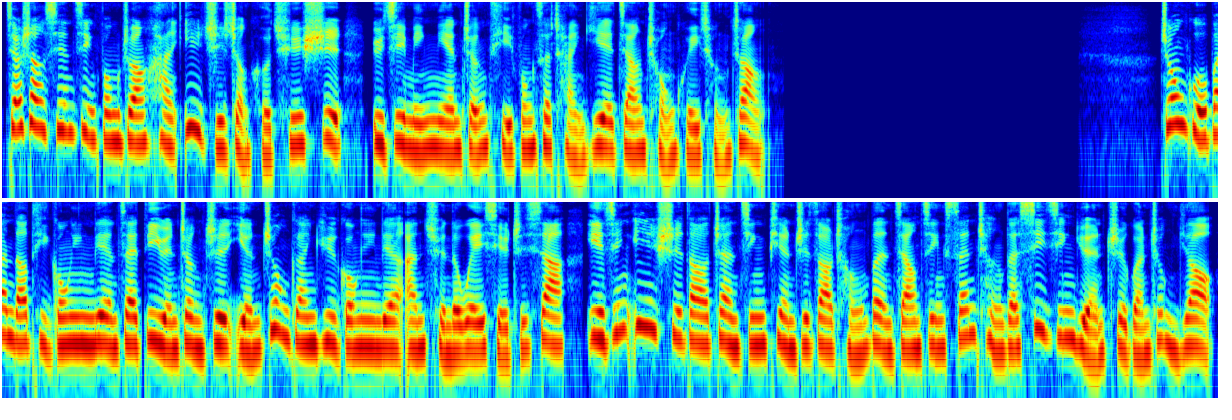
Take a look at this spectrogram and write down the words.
加上先进封装和一直整合趋势，预计明年整体封测产业将重回成长。中国半导体供应链在地缘政治严重干预供应链安全的威胁之下，已经意识到占晶片制造成本将近三成的细晶圆至关重要。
